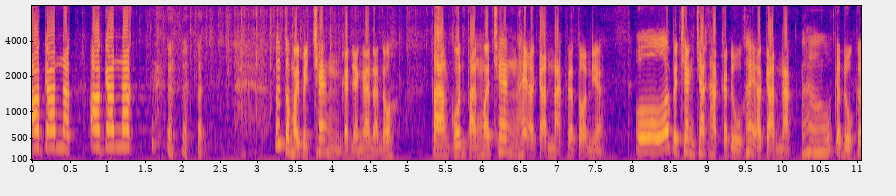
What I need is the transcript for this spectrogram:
อาการหนัก อาการหนัก แล้วทำไมไปแช่งกันอย่างนั้นอะเนาะต่างคนต่างมาแช่งให้อาการหนักนะตอนเนี้ยโอ้ยไปแช่งชักหักกระดูกให้อาการหนักกระดูกก็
